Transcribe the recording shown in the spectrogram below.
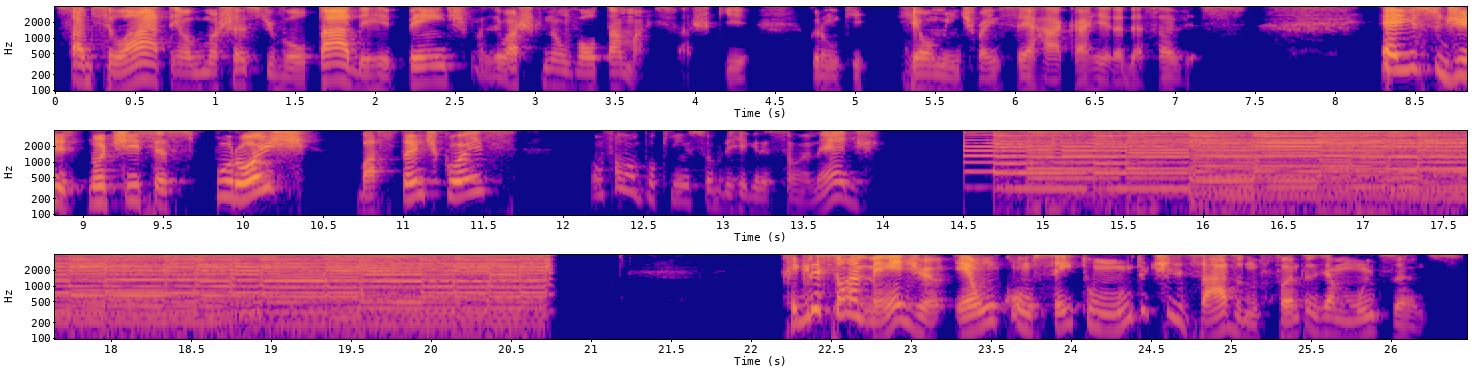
Sabe-se lá, tem alguma chance de voltar de repente, mas eu acho que não volta mais. Acho que Gronk realmente vai encerrar a carreira dessa vez. É isso de notícias por hoje, bastante coisa. Vamos falar um pouquinho sobre regressão à média? Regressão à média é um conceito muito utilizado no fantasy há muitos anos.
